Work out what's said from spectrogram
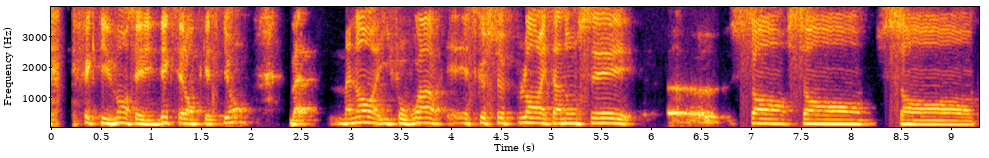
effectivement, c'est une excellente question. Ben, maintenant, il faut voir, est-ce que ce plan est annoncé euh, sans, sans, sans,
